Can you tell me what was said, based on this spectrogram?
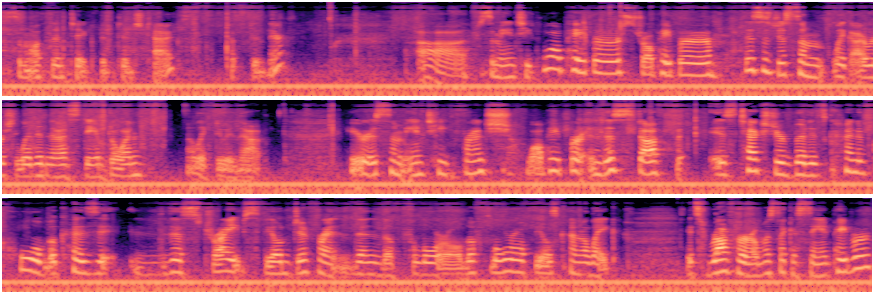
Some authentic vintage tags tucked in there. Uh, some antique wallpaper, straw paper. This is just some like Irish linen that I stamped on. I like doing that. Here is some antique French wallpaper, and this stuff is textured, but it's kind of cool because it, the stripes feel different than the floral. The floral feels kind of like, it's rougher, almost like a sandpaper.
